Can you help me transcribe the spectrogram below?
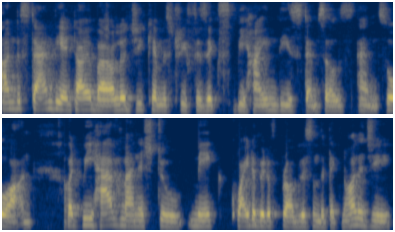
understand the entire biology, chemistry, physics behind these stem cells and so on. But we have managed to make quite a bit of progress on the technology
